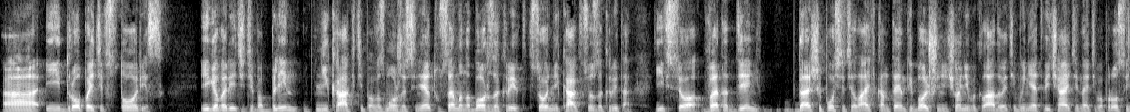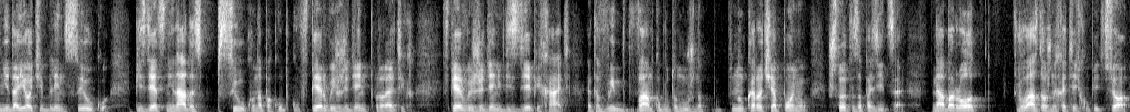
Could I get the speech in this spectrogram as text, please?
а, и дропаете в сторис. И говорите, типа, блин, никак, типа, возможности нет, у Сэма набор закрыт, все никак, все закрыто. И все, в этот день дальше постите live-контент и больше ничего не выкладываете, вы не отвечаете на эти вопросы, не даете, блин, ссылку. Пиздец, не надо ссылку на покупку в первый же день этих, в первый же день везде пихать. Это вы, вам как будто нужно, ну, короче, я понял, что это за позиция. Наоборот, вы вас должны хотеть купить. Все.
